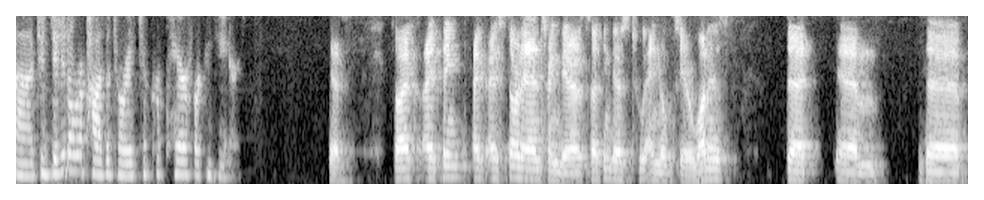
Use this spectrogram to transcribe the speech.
uh, to digital repositories to prepare for containers? Yes. So I, I think I, I started answering there. So I think there's two angles here. One is that um, the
